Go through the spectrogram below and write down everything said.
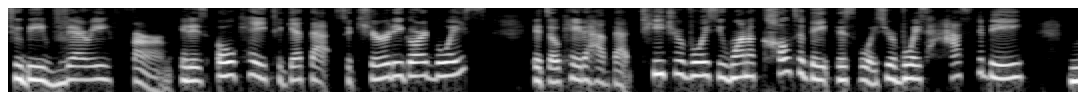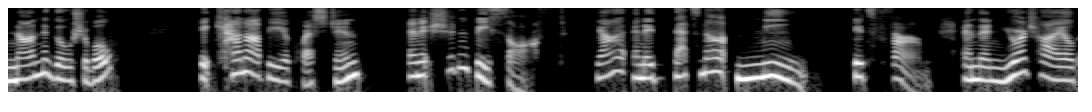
to be very firm. It is okay to get that security guard voice. It's okay to have that teacher voice. You want to cultivate this voice. Your voice has to be non-negotiable. It cannot be a question and it shouldn't be soft. Yeah. And it, that's not mean it's firm. And then your child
